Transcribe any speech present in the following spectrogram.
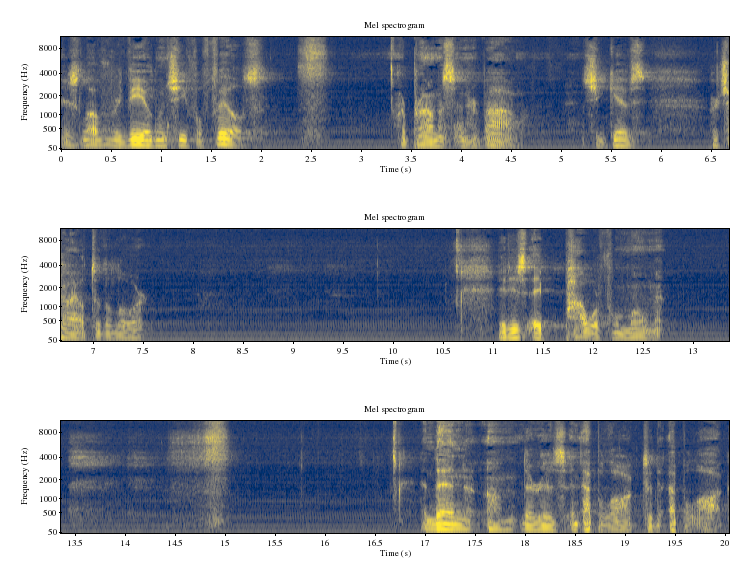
Is love revealed when she fulfills her promise and her vow. She gives her child to the Lord. It is a powerful moment. And then um, there is an epilogue to the epilogue.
